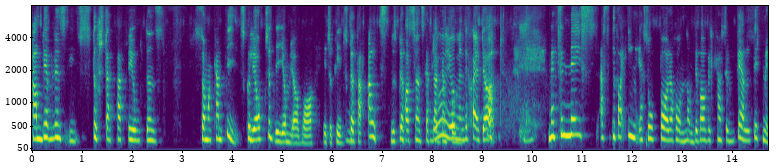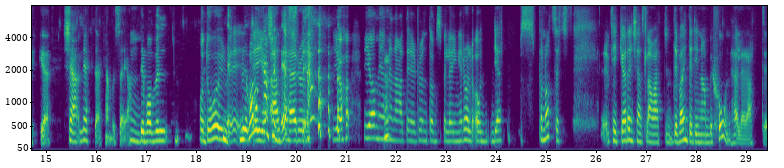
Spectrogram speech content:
Han blev den största patrioten som man kan bli, skulle jag också bli om jag var i Turkiet. Då skulle jag ta allt, då skulle jag ha svenska flaggan jo, jo, men det är självklart. Ja. Men för mig, alltså det var ing, jag såg bara honom. Det var väl kanske väldigt mycket kärlek där kan vi säga. Mm. Det var väl... Och då det var är kanske allt mest det här runt, ja, ja, men jag menar allt det runt om spelar ingen roll. Och jag, på något sätt fick jag den känslan av att det var inte din ambition heller att eh,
